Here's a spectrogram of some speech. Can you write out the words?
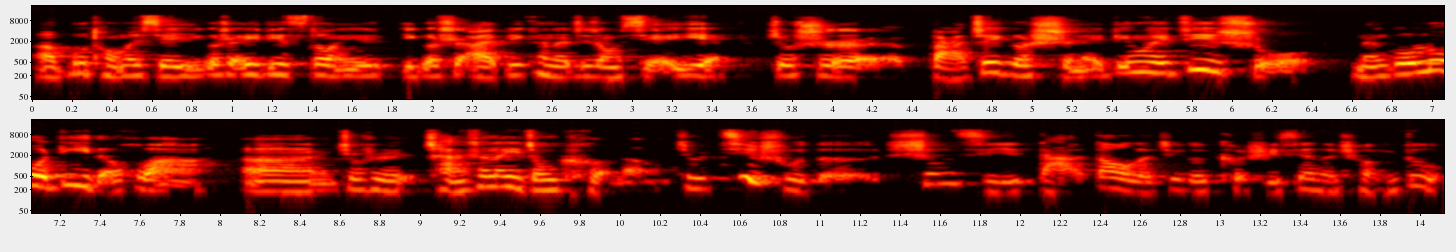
啊不同的协议，一个是 ADStone，一一个是 iBeacon 的这种协议，就是把这个室内定位技术能够落地的话，嗯，就是产生了一种可能，就是技术的升级达到了这个可实现的程度。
